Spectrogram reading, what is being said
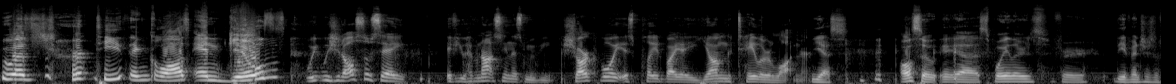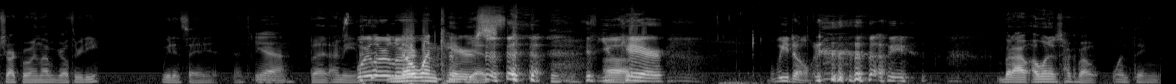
who has sharp teeth and claws and gills. We, we should also say if you have not seen this movie, Shark Boy is played by a young Taylor Lautner. Yes. Also, uh, spoilers for The Adventures of Shark Boy and Lava Girl 3D. We didn't say it. Yeah. beginning, But I mean, Spoiler alert. no one cares. If you Um, care, we don't. I mean, but I, I want to talk about one thing.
